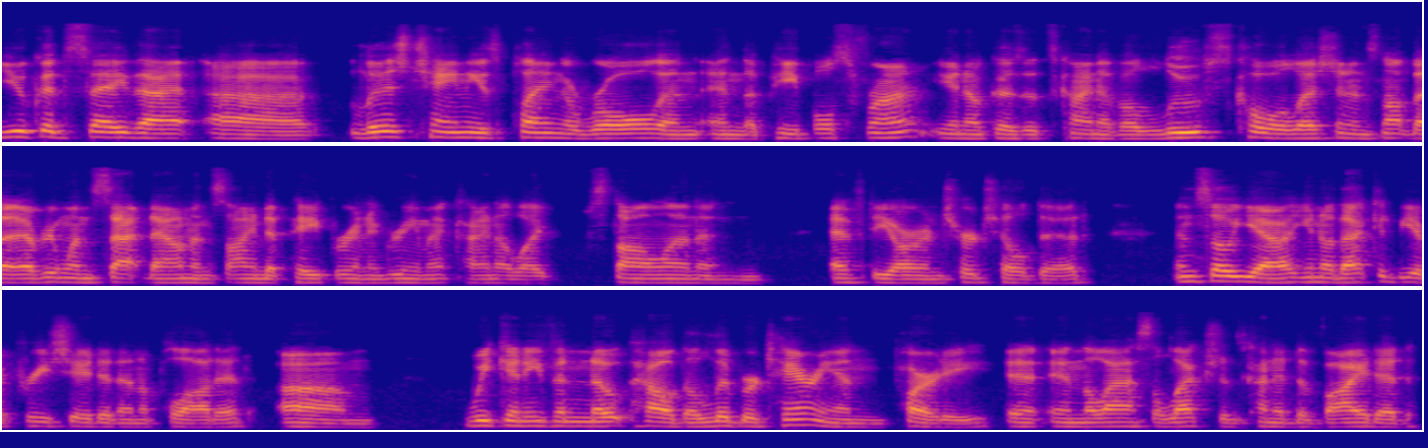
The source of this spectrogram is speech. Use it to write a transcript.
you could say that uh, Liz Cheney is playing a role in, in the People's Front, you know, because it's kind of a loose coalition. It's not that everyone sat down and signed a paper in agreement, kind of like Stalin and FDR and Churchill did. And so, yeah, you know, that could be appreciated and applauded. Um, we can even note how the Libertarian Party in, in the last elections kind of divided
